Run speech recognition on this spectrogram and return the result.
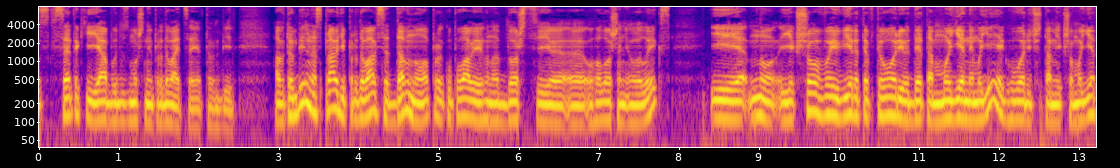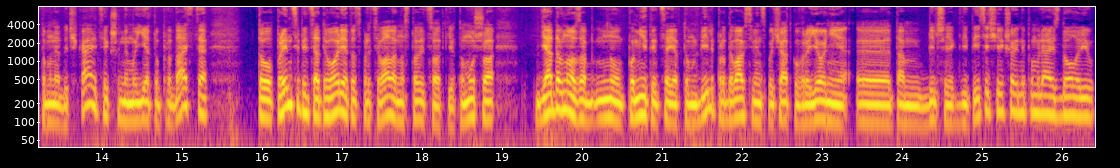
все-таки я буду змушений продавати цей автомобіль. Автомобіль насправді продавався давно. про- Купував його на дошці е, оголошень OLX. І ну, якщо ви вірите в теорію, де там моє не моє, як говорять, що там якщо моє, то мене дочекається, якщо не моє, то продасться. То в принципі ця теорія тут спрацювала на 100%. Тому що я давно ну, помітив цей автомобіль. Продавався він спочатку в районі е, там більше як 2000, якщо я не помиляюсь, доларів.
